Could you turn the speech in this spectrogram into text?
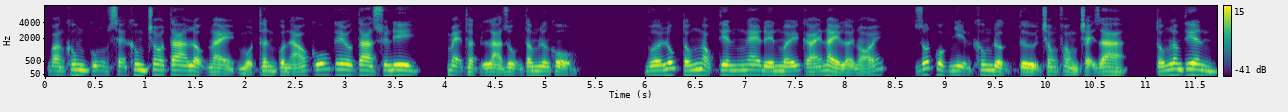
bằng không cũng sẽ không cho ta lộng này một thân quần áo cũ kêu ta xuyên đi, mẹ thật là dụng tâm lương khổ. Vừa lúc Tống Ngọc Tiên nghe đến mấy cái này lời nói, rốt cuộc nhịn không được từ trong phòng chạy ra, Tống Lâm Tiên,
